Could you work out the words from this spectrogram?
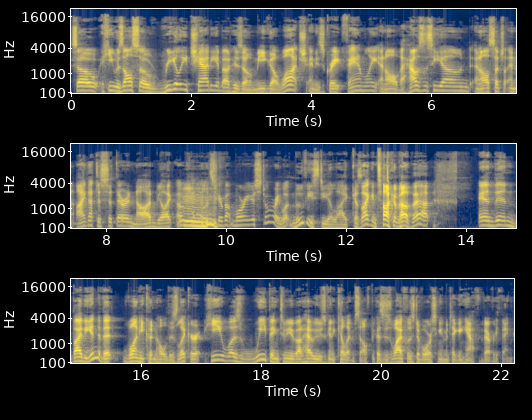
So he was also really chatty about his Omega watch and his great family and all the houses he owned and all such. And I got to sit there and nod and be like, okay, let's hmm. hear about more of your story. What movies do you like? Because I can talk about that. And then by the end of it, one, he couldn't hold his liquor. He was weeping to me about how he was going to kill himself because his wife was divorcing him and taking half of everything.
